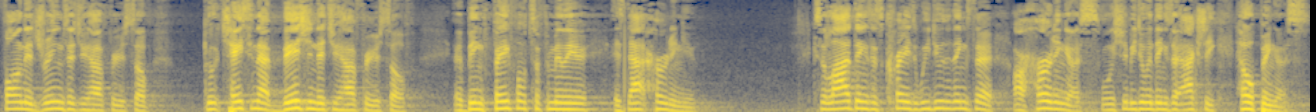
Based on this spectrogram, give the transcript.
following the dreams that you have for yourself, chasing that vision that you have for yourself. If being faithful to familiar, is that hurting you? Because a lot of things is crazy. We do the things that are hurting us when we should be doing things that are actually helping us.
